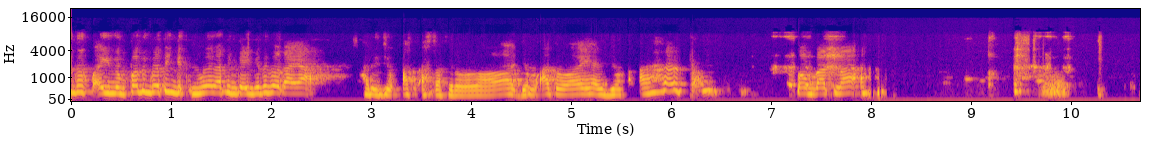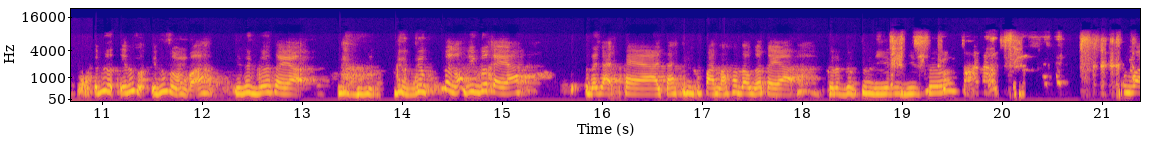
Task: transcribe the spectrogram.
duduk paling depan gue tinggi gue kayak gitu gue kayak hari Jumat astagfirullah. Jumat woi hari Jumat. Tobat nak. Itu itu itu sumpah. Itu gue kayak gue nggak sih gue kayak udah kayak cacing kepanasan atau enggak kayak geruduk sendiri gitu. Cuma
